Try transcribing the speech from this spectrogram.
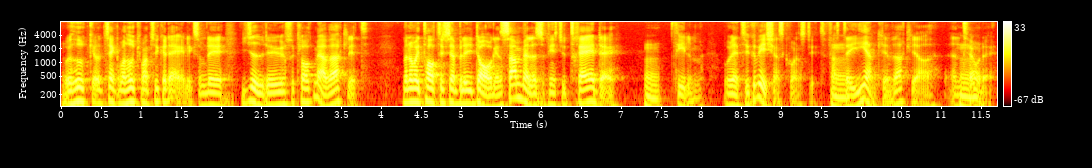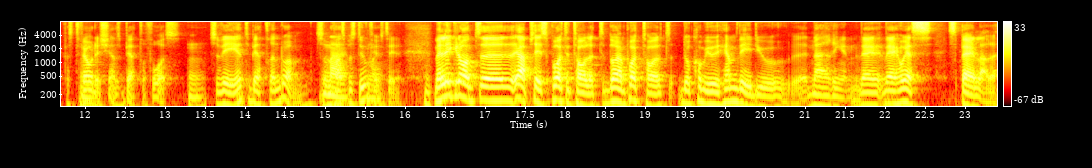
Och hur, tänker man, hur kan man tycka det? Liksom det? Ljud är ju såklart mer verkligt. Men om vi tar till exempel i dagens samhälle så finns det ju 3D-film. Och det tycker vi känns konstigt. Fast det är egentligen verkligare än 2D. Fast 2D känns bättre för oss. Så vi är inte bättre än dem som Nej, fanns på stumfilmstiden. Men likadant, eh, ja precis, på 80-talet, början på 80-talet, då kom ju hemvideonäringen, VHS-spelare.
